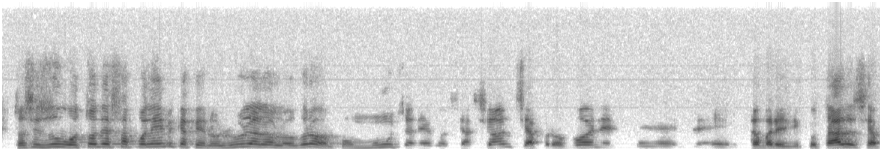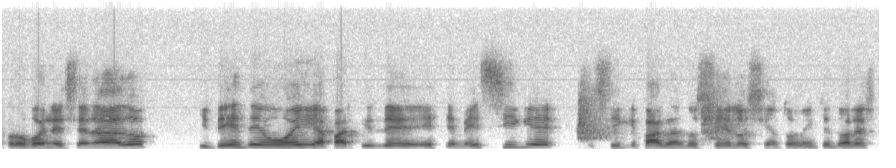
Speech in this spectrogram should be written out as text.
Entonces hubo toda esa polémica, pero Lula lo logró con mucha negociación, se aprobó en, el, en, Cámara de Diputados, se aprobó en el Senado y desde hoy, a partir de este mes, sigue, sigue pagándose los 120 dólares,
